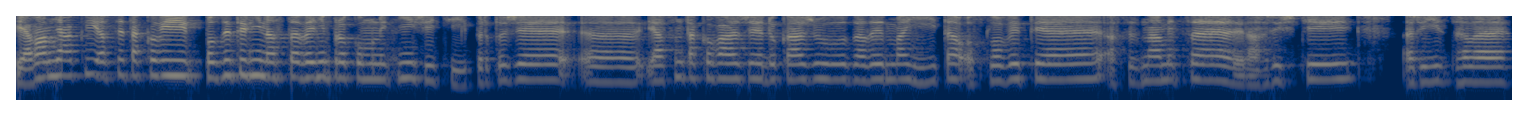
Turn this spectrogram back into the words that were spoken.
Já mám nějaký asi takový pozitivní nastavení pro komunitní žití, protože uh, já jsem taková, že dokážu za lidma jít a oslovit je a seznámit se na hřišti a říct, hele,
